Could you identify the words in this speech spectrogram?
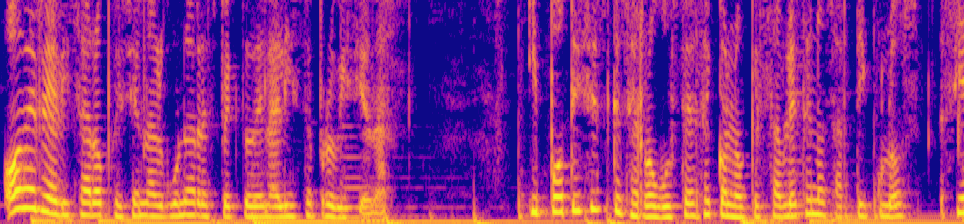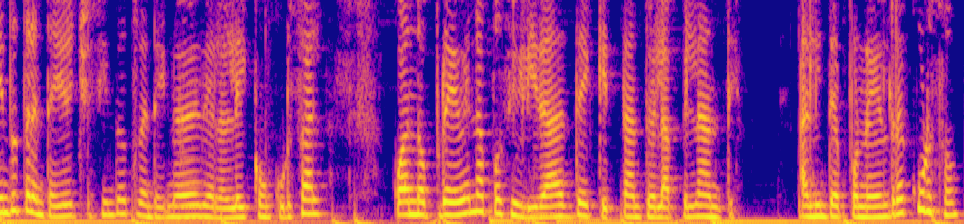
o de realizar objeción alguna respecto de la lista provisional hipótesis que se robustece con lo que establecen los artículos 138 y 139 de la ley concursal, cuando prevén la posibilidad de que tanto el apelante, al interponer el recurso,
